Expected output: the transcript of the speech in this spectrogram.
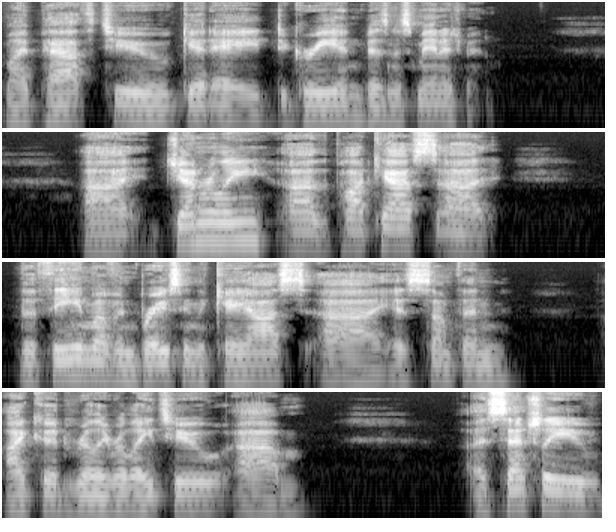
my path to get a degree in business management. Uh, generally, uh, the podcast, uh, the theme of embracing the chaos uh, is something I could really relate to. Um, essentially,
